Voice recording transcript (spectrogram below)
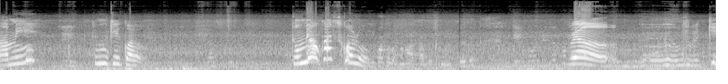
মামি তুমি কি করো? তুমিও কাজ করো। কথা বলো সময়। ব্রো, উম, কি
